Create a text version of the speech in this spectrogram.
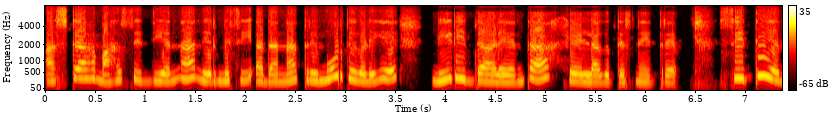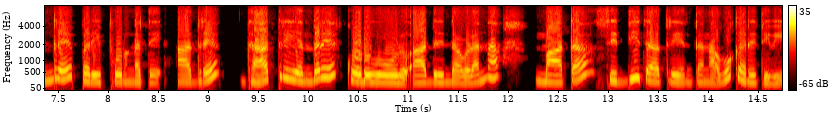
ಅಷ್ಟ ಮಹಸಿದ್ಧಿಯನ್ನ ನಿರ್ಮಿಸಿ ಅದನ್ನ ತ್ರಿಮೂರ್ತಿಗಳಿಗೆ ನೀಡಿದ್ದಾಳೆ ಅಂತ ಹೇಳಲಾಗುತ್ತೆ ಸ್ನೇಹಿತರೆ. ಸಿದ್ಧಿ ಅಂದ್ರೆ ಪರಿಪೂರ್ಣತೆ, ಆದ್ರೆ ಧಾತ್ರಿ ಎಂದರೆ ಕೊಡುವವಳು ಆದ್ರಿಂದ ಅವಳನ್ನ ಮಾತಾ ಸಿದ್ಧಿದಾತ್ರಿ ಅಂತ ನಾವು ಕರಿತೀವಿ.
